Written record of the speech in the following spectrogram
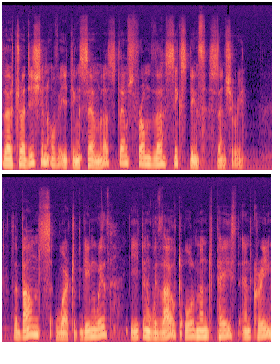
The tradition of eating semla stems from the 16th century. The buns were to begin with eaten without almond paste and cream.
